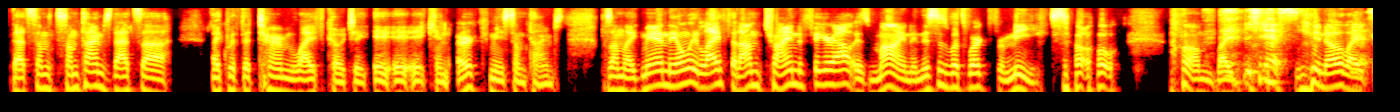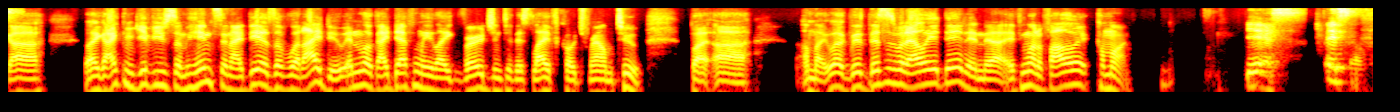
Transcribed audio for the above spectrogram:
That's some sometimes that's uh like with the term life coach, it, it, it can irk me sometimes because I'm like, man, the only life that I'm trying to figure out is mine, and this is what's worked for me. So, um, like, yes, you know, like, yes. uh, like I can give you some hints and ideas of what I do. And look, I definitely like verge into this life coach realm too. But uh I'm like, look, this, this is what Elliot did. And uh, if you want to follow it, come on. Yes. It's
